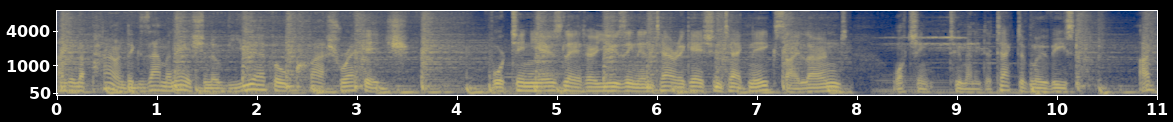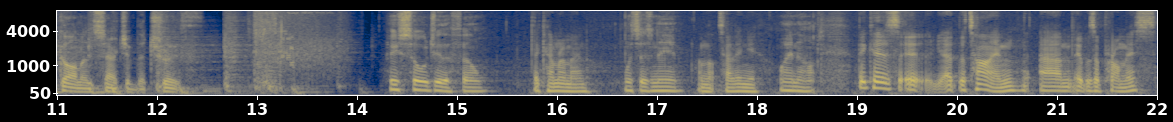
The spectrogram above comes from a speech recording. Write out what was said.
and an apparent examination of UFO crash wreckage. 14 years later, using interrogation techniques I learned watching too many detective movies, I've gone in search of the truth. Who sold you the film? The cameraman. What's his name? I'm not telling you. Why not? Because it, at the time, um, it was a promise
